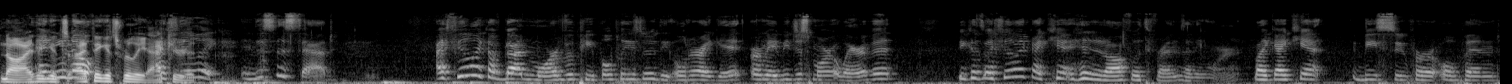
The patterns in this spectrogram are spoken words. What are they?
no, I think And you it's. I think it's really I accurate. feel like, and this is sad. I feel like I've gotten more of a people pleaser the older I get, or maybe just more aware of it, because I feel like I can't hit it off with friends anymore. Like I can't be super open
